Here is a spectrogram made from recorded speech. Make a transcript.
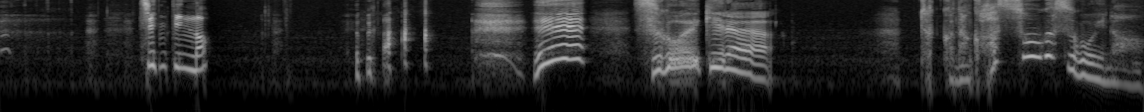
新品の？えー、すごい綺麗。てかなんか発想がすごいな。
